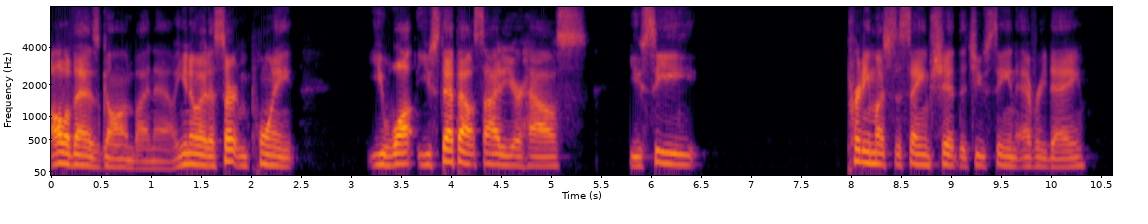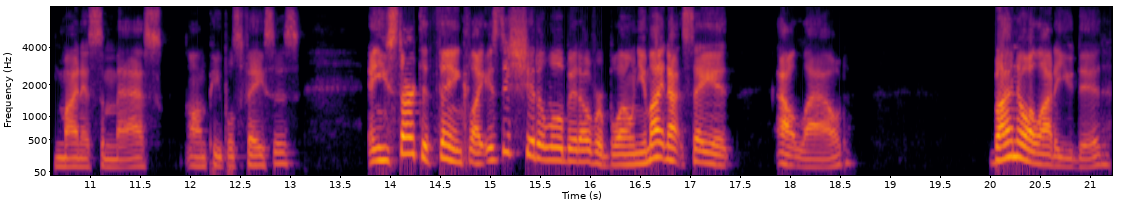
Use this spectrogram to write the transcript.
all of that is gone by now. You know, at a certain point, you walk, you step outside of your house, you see pretty much the same shit that you've seen every day, minus some masks on people's faces. And you start to think, like, is this shit a little bit overblown? You might not say it out loud, but I know a lot of you did.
